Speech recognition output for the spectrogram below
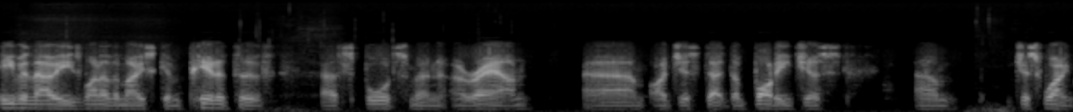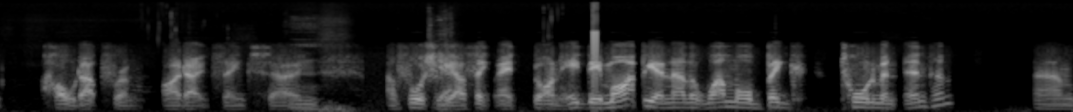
even though he's one of the most competitive uh, sportsmen around, um, I just uh, the body just um, just won't hold up for him. I don't think so. Mm. Unfortunately, Yeah. I think that's gone. He, there might be another one more big tournament in him um,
